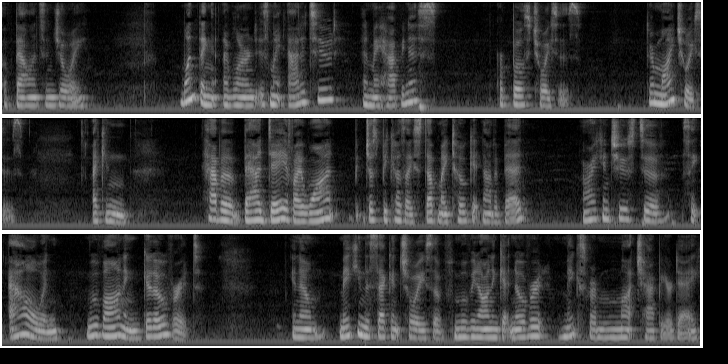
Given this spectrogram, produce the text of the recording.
of balance and joy. One thing I've learned is my attitude and my happiness are both choices. They're my choices. I can have a bad day if I want just because I stubbed my toe getting out of bed, or I can choose to say ow and move on and get over it. You know, making the second choice of moving on and getting over it makes for a much happier day.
